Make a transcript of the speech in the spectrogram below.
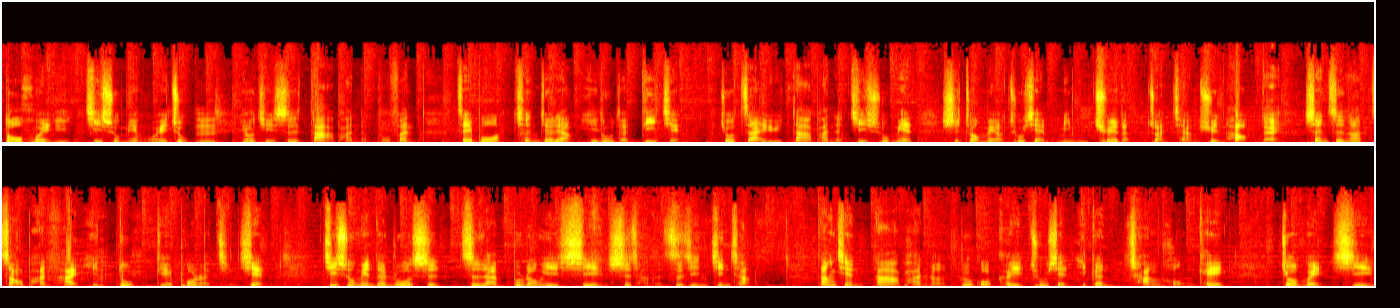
都会以技术面为主，嗯，尤其是大盘的部分，这波成交量一路的递减，就在于大盘的技术面始终没有出现明确的转强讯号，对，甚至呢早盘还一度跌破了颈线。技术面的弱势，自然不容易吸引市场的资金进场。当前大盘呢，如果可以出现一根长红 K，就会吸引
